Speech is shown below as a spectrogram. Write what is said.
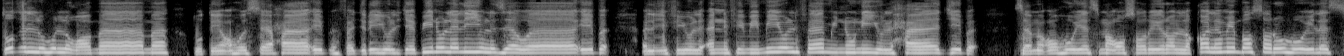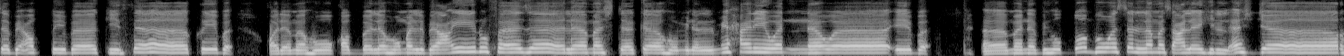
تظله الغمامة تطيعه السحائب فجري الجبين للي الزوائب الإفي الأنف ميمي الفم نوني الحاجب. سمعه يسمع صرير القلم بصره إلى السبع الطباك ثاقب. قدمه قبلهما البعير فأزال ما اشتكاه من المحن والنوائب. آمن به الضب وسلمت عليه الأشجار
